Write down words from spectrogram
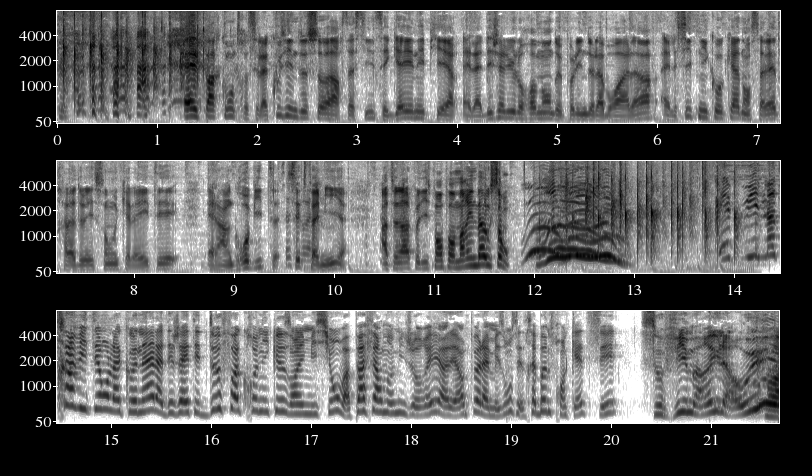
Elle par contre c'est la cousine de Sohar, sa style c'est Gaëlle et Pierre. Elle a déjà lu le roman de Pauline Delabroix à l'art. Elle cite Nicoca dans sa lettre à l'adolescent qu'elle a été. Elle a un gros beat, c'est de famille. Un tonnerre d'applaudissements pour Marine Bausson. Puis notre invitée, on la connaît, elle a déjà été deux fois chroniqueuse dans l'émission, on va pas faire nos mijaurées, elle est un peu à la maison, c'est très bonne franquette, c'est Sophie Marie Larouille. Oh,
